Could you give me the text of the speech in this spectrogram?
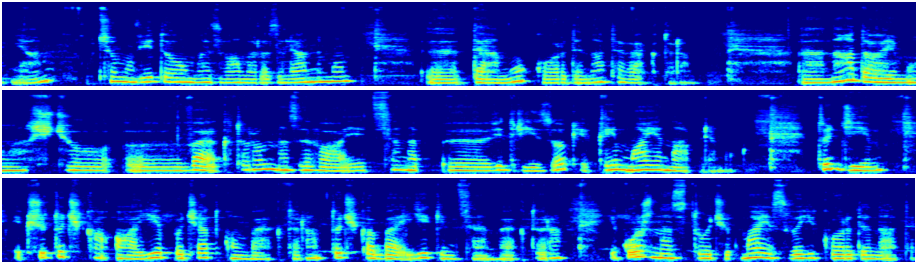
дня! У цьому відео ми з вами розглянемо е, тему координати вектора. Е, Нагадаємо, що е, вектором називається е, відрізок, який має напрямок. Тоді, якщо точка А є початком вектора, точка Б є кінцем вектора, і кожна з точок має свої координати.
